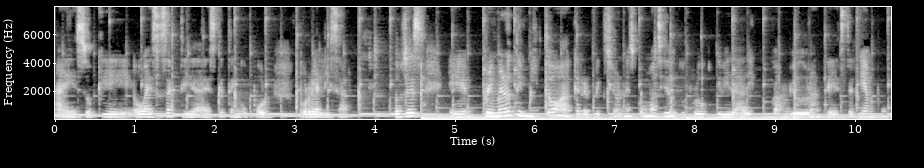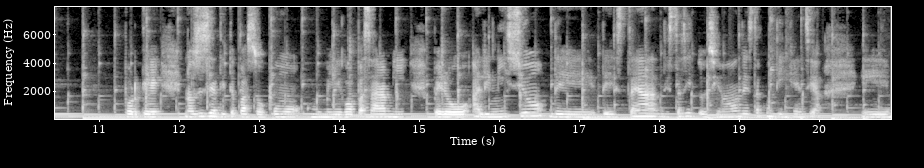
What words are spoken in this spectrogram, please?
a eso que o a esas actividades que tengo por, por realizar. Entonces, eh, primero te invito a que reflexiones cómo ha sido tu productividad y tu cambio durante este tiempo porque no sé si a ti te pasó como, como me llegó a pasar a mí, pero al inicio de, de, esta, de esta situación, de esta contingencia, eh,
